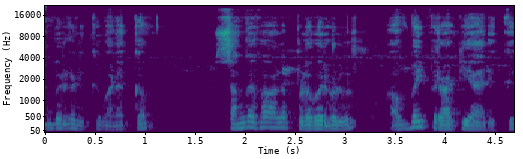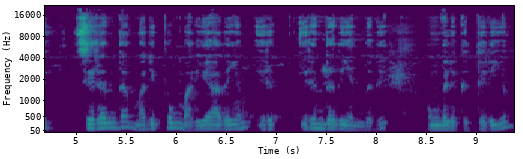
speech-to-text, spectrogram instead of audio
அன்பர்களுக்கு வணக்கம். சங்ககால புலவர்களுள் ஔவை பிராட்டியாருக்கு சிறந்த மதிப்பும் மரியாதையும் இரு இருந்தது என்பது உங்களுக்கு தெரியும்.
